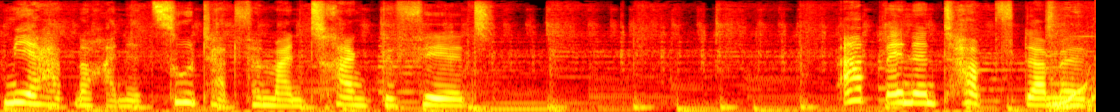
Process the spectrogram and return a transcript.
Mir hat noch eine Zutat für meinen Trank gefehlt. Ab in den Topf damit.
